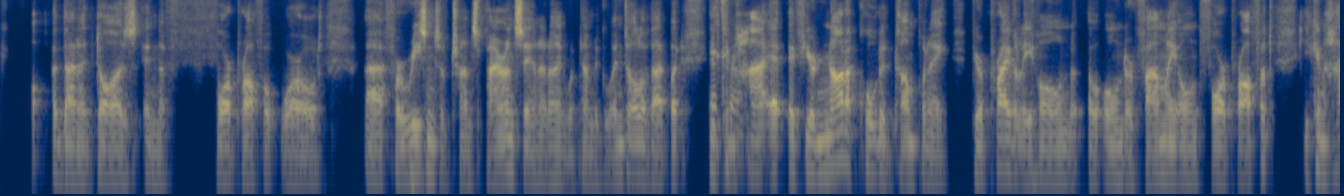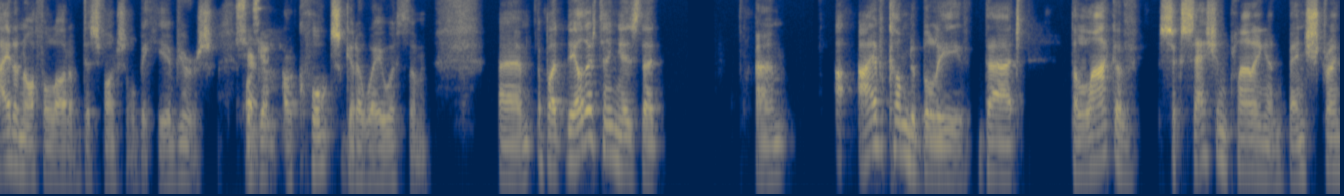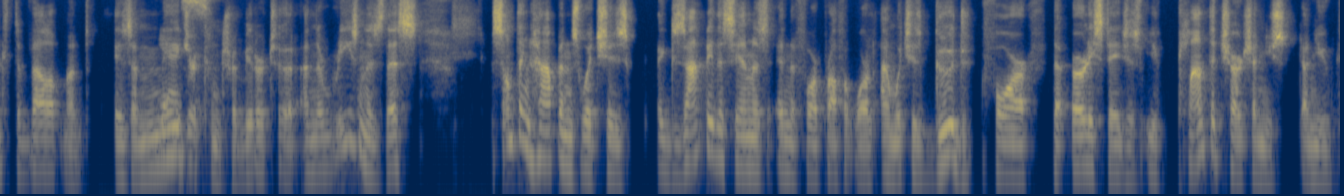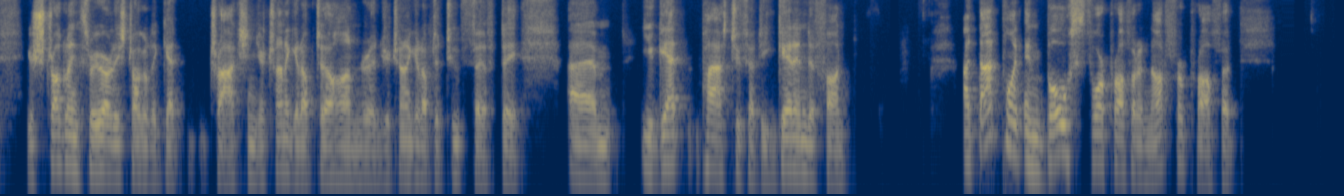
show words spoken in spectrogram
than it does in the for-profit world uh, for reasons of transparency. And I don't have time to go into all of that. But you That's can, right. ha- if you're not a quoted company, if you're privately owned, owned or family owned for profit, you can hide an awful lot of dysfunctional behaviors sure. or get or quotes get away with them. Um, but the other thing is that um, I've come to believe that the lack of succession planning and bench strength development is a major yes. contributor to it. And the reason is this something happens which is exactly the same as in the for-profit world and which is good for the early stages you plant the church and you and you you're struggling through early struggle to get traction you're trying to get up to 100 you're trying to get up to 250 um, you get past 250 you get into fun at that point in both for-profit and not-for-profit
